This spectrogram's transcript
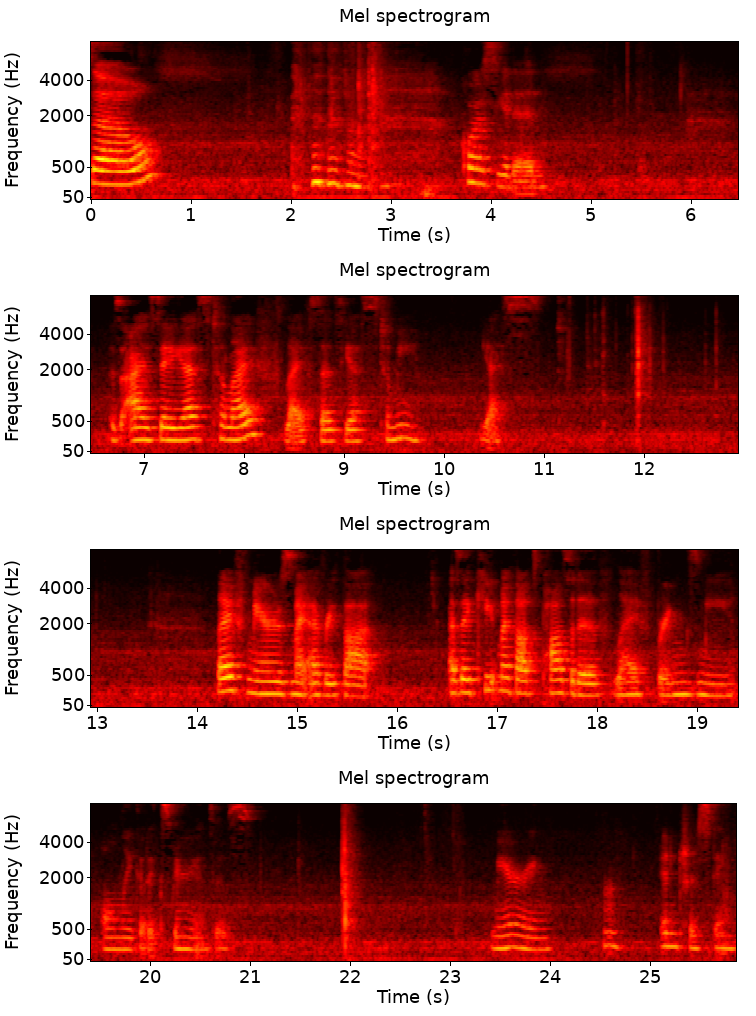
So, of course you did. As I say yes to life, life says yes to me. Yes. Life mirrors my every thought. As I keep my thoughts positive, life brings me only good experiences. Mirroring. Hmm. Interesting.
